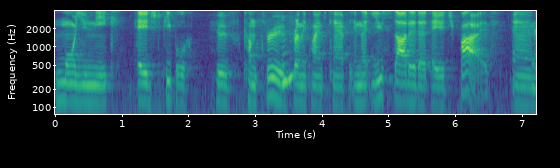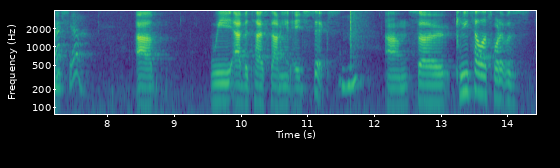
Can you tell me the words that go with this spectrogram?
more unique aged people who've come through Mm-hmm. Friendly Pines Camp in that you started at age five, That's and correct. Yeah. uh, we advertised starting at age 6 Mm-hmm. Um, so can you tell us what it was,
